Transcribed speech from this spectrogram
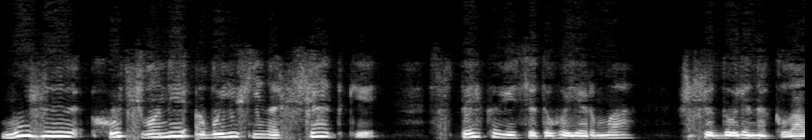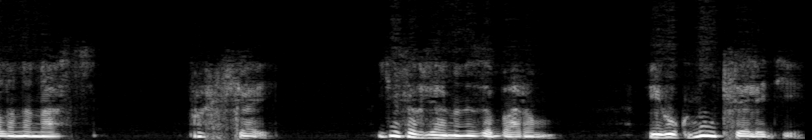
Може, хоч вони або їхні нащадки спекаються того ярма, що доля наклала на нас. Прощай, я загляну незабаром і гукнув челяді.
